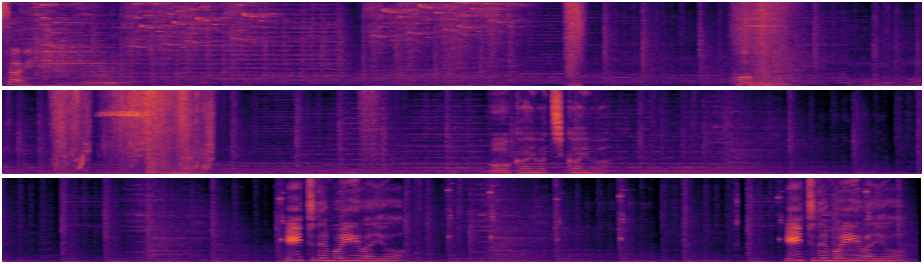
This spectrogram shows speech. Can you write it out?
なさい。崩壊は近いわ。いつでもいいわよ。いつでもいいわよ。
